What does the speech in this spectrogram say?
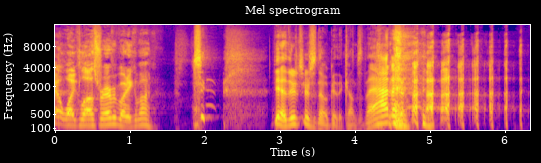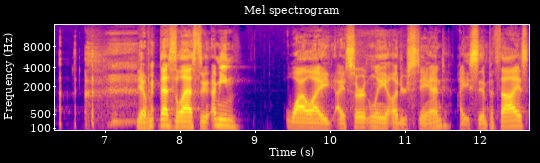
got white claws for everybody. Come on. Yeah, there's there's no good that comes of that. Yeah, we, that's the last thing. I mean, while I, I certainly understand, I sympathize.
